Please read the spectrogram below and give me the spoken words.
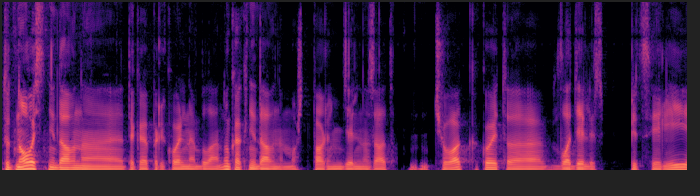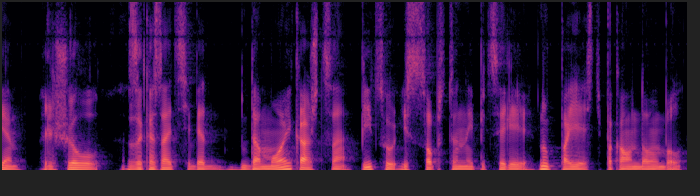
Тут новость недавно такая прикольная была, ну как недавно, может пару недель назад. Чувак какой-то, владелец пиццерии, решил заказать себе домой, кажется, пиццу из собственной пиццерии. Ну, поесть, пока он дома был.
